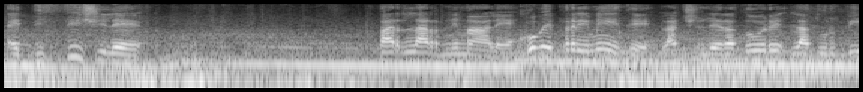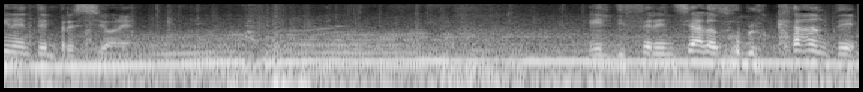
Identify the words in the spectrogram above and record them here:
È difficile parlarne male. Come premete l'acceleratore, la turbina entra in pressione. E il differenziale autobloccante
